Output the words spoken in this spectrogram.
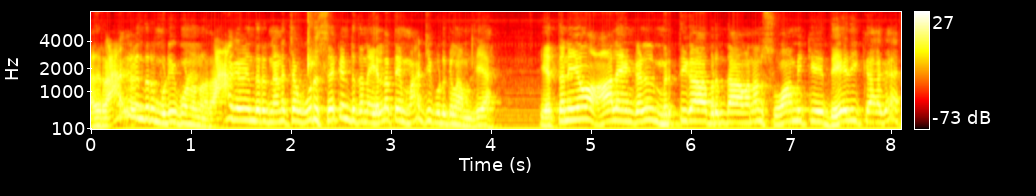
அது ராகவேந்திரன் முடிவு பண்ணணும். ராகவேந்தர் நினச்சா ஒரு செகண்ட் தானே எல்லாத்தையும் மாற்றி கொடுக்கலாம் இல்லையா? எத்தனையோ ஆலயங்கள் மிருத்திகா பிருந்தாவனம் சுவாமிக்கு தேதிக்காக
